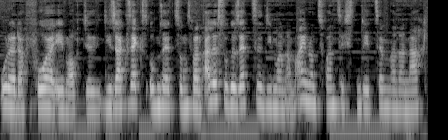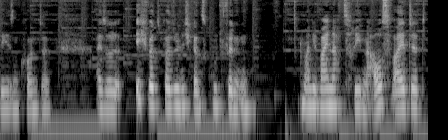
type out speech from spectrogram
oder davor eben auch die, die SAG 6 Umsetzung. Es waren alles so Gesetze, die man am 21. Dezember danach lesen konnte. Also ich würde es persönlich ganz gut finden, wenn man die Weihnachtsfrieden ausweitet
